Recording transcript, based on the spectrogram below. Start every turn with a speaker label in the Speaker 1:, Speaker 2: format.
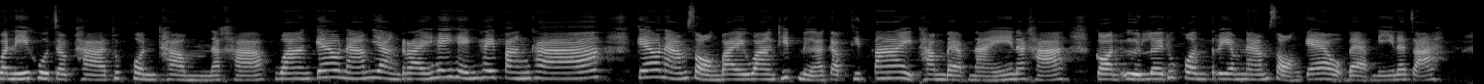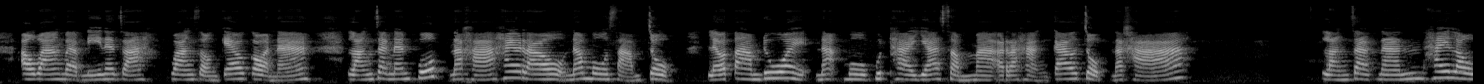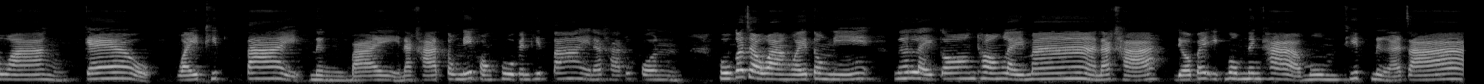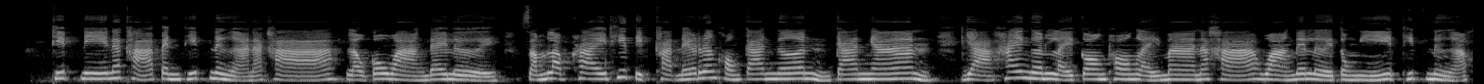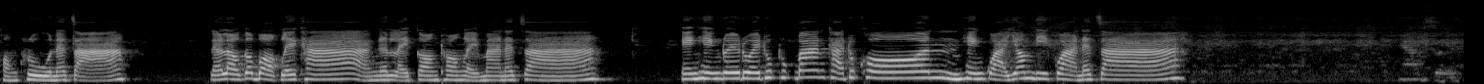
Speaker 1: วันนี้ครูจะพาทุกคนทำนะคะ วางแก้วน้ำอย่างไรให้เฮงให้ปังคะแก้วน้ำสองใบวางทิศเหนือกับทิศใต้ทำแบบไหนนะคะ ก่อนอื่นเลยทุกคนเตรียมน้ำสองแก้วแบบนี้นะจ๊ะเอาวางแบบนี้นะจ๊ะ วางสองแก้วก่อนนะ หลังจากนั้นปุ๊บนะคะ ให้เรานะโมสามจบ แล้วตามด้วยนะโมพุทธายะสัมมาอรหังเก้าจบนะคะ หลังจากนั้นให้เราวางแก้วไว้ทิศใต้หนึ่งใบนะคะ ตรงนี้ของครูเป็นทิศใต้นะคะ ทุกคนครูก็จะวางไว้ตรงนี้ เงินไหลกองทองไหลมานะคะ เดี๋ยวไปอีกมุมหนึ่งค่ะ มุมทิศเหนือจ้า ทิศนี้นะคะเป็นทิศเหนือนะคะ เราก็วางได้เลยสำหรับใครที่ติดขัดในเรื่องของการเงิน การงาน อยากให้เงินไหลกองทองไหลมานะคะ วางได้เลยตรงนี้ทิศเหนือของครูนะจ๊ะแล้วเราก็บอกเลยค่ะ เงินไหลกองทองไหลมานะจ๊ะเฮงเฮงรวยรวยๆทุกๆบ้านค่ะทุกคนเฮงกว่าย่อมดีกว่านะจ๊ะ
